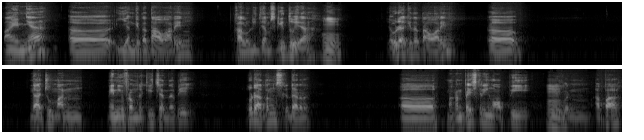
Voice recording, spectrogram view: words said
mainnya eh, yang kita tawarin kalau di jam segitu ya, Hmm. ya udah kita tawarin eh, nggak cuman menu from the kitchen tapi lu datang sekedar eh, makan pastry, ngopi, Hmm. even apa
